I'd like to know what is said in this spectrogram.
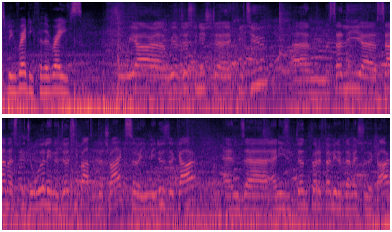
to be ready for the race. So we are uh, we have just finished uh, FP2. Um, sadly, uh, Sam has put a wheel in the dirty part of the track, so he may lose the car, and uh, and he's done quite a fair bit of damage to the car.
